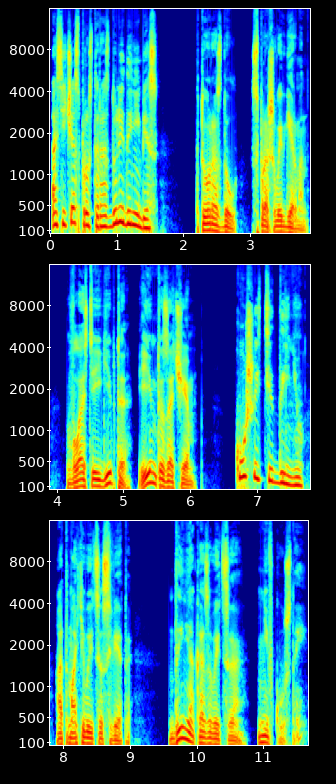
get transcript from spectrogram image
«А сейчас просто раздули до небес». «Кто раздул?» Спрашивает Герман. «Власти Египта? Им-то зачем?» «Кушайте дыню», — отмахивается Света. Дыня оказывается невкусной.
